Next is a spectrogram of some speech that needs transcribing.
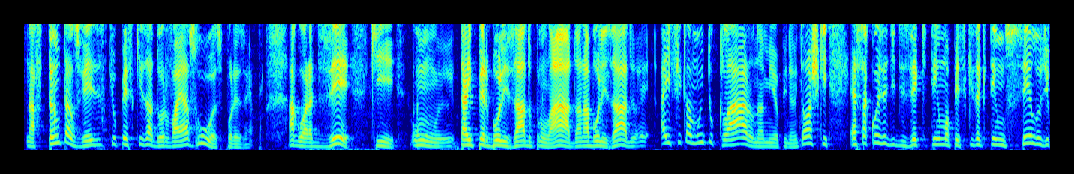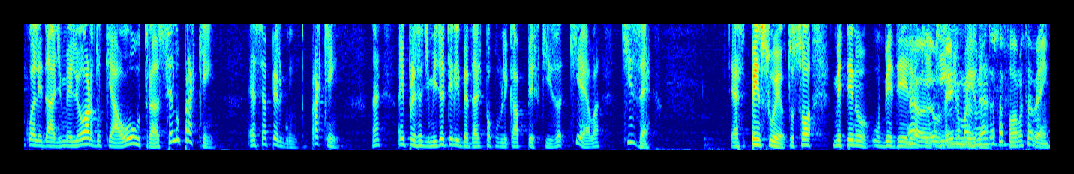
Nas tantas vezes que o pesquisador vai às ruas, por exemplo. Agora, dizer que um está hiperbolizado para um lado, anabolizado, eh, aí fica muito claro, na minha opinião. Então, acho que essa coisa de dizer que tem uma pesquisa que tem um selo de qualidade melhor do que a outra, selo para quem? Essa é a pergunta. Para quem? Né? A empresa de mídia tem liberdade para publicar a pesquisa que ela quiser. Essa- penso eu. Tô só metendo o B dele Não, aqui. eu aqui vejo mais ou menos da- dessa forma também.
